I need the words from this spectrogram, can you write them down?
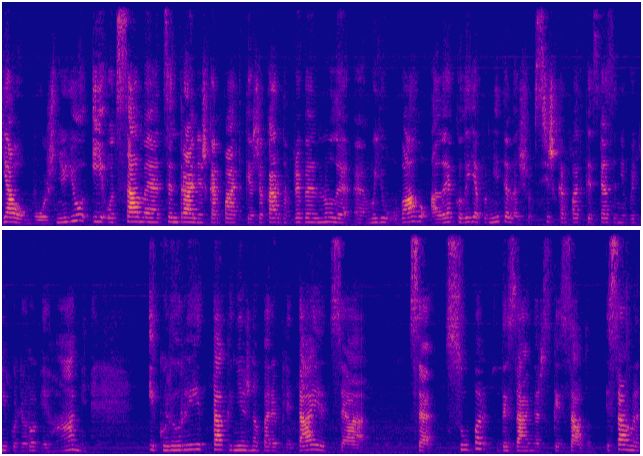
я обожнюю. І от саме центральні шкарпетки з жакардом привернули е, мою увагу. Але коли я помітила, що всі шкарпетки зв'язані в одній кольоровій гамі, і кольори так ніжно переплітаються, це супер дизайнерський задум. І саме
